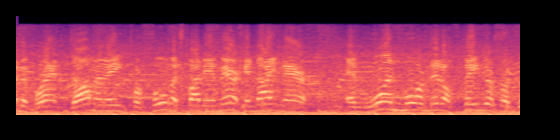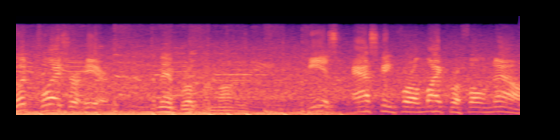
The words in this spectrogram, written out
Well, there you have it, Brett. Dominating performance by the American Nightmare. And one more middle finger for good pleasure here. That man broke my monitor. He is asking for a microphone now.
